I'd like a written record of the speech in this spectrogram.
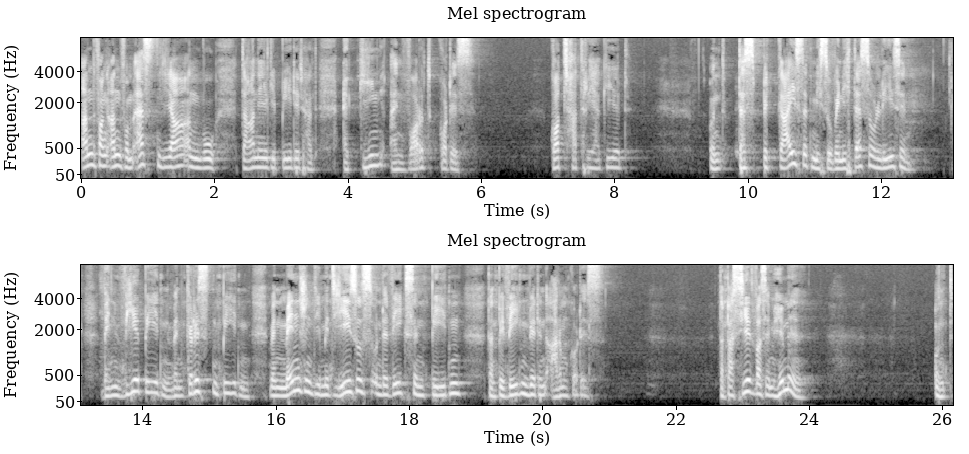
Anfang an, vom ersten Jahr an, wo Daniel gebetet hat, erging ein Wort Gottes. Gott hat reagiert. Und das begeistert mich so, wenn ich das so lese. Wenn wir beten, wenn Christen beten, wenn Menschen, die mit Jesus unterwegs sind, beten, dann bewegen wir den Arm Gottes. Dann passiert was im Himmel. Und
